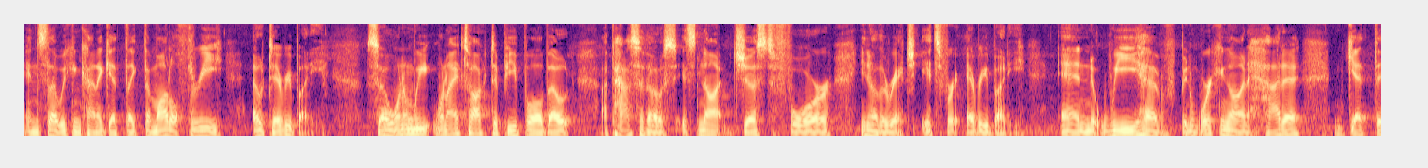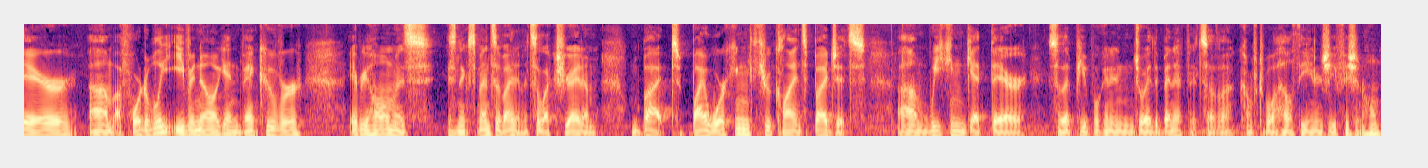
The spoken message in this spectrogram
and so that we can kind of get like the Model Three out to everybody. So when we when I talk to people about a passive house, it's not just for you know the rich; it's for everybody. And we have been working on how to get there um, affordably, even though again Vancouver every home is is an expensive item. It's a luxury item, but by working through clients' budgets, um, we can get there so that people can enjoy the benefits of a comfortable, healthy, energy efficient home.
